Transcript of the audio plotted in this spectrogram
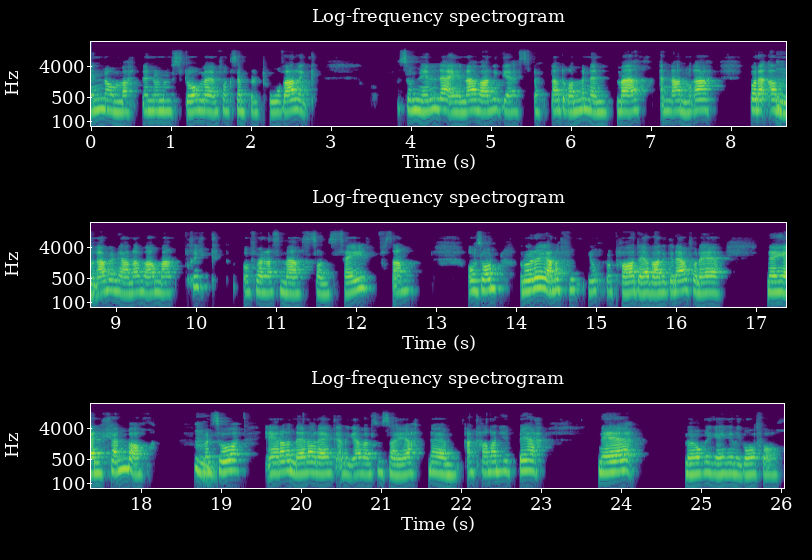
inn om at når du står med f.eks. to valg, så vil det ene valget støtte drømmen din mer enn det andre. For det andre mm. vil gjerne være mer trygt og føles mer sånn safe. Sant? Og sånn. Og da er det gjerne fort gjort å ta det valget der, for det, det er gjenkjennbart. Mm. Men så er det en del av deg likevel som sier at eh, alternativ B det bør jeg egentlig gå for.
